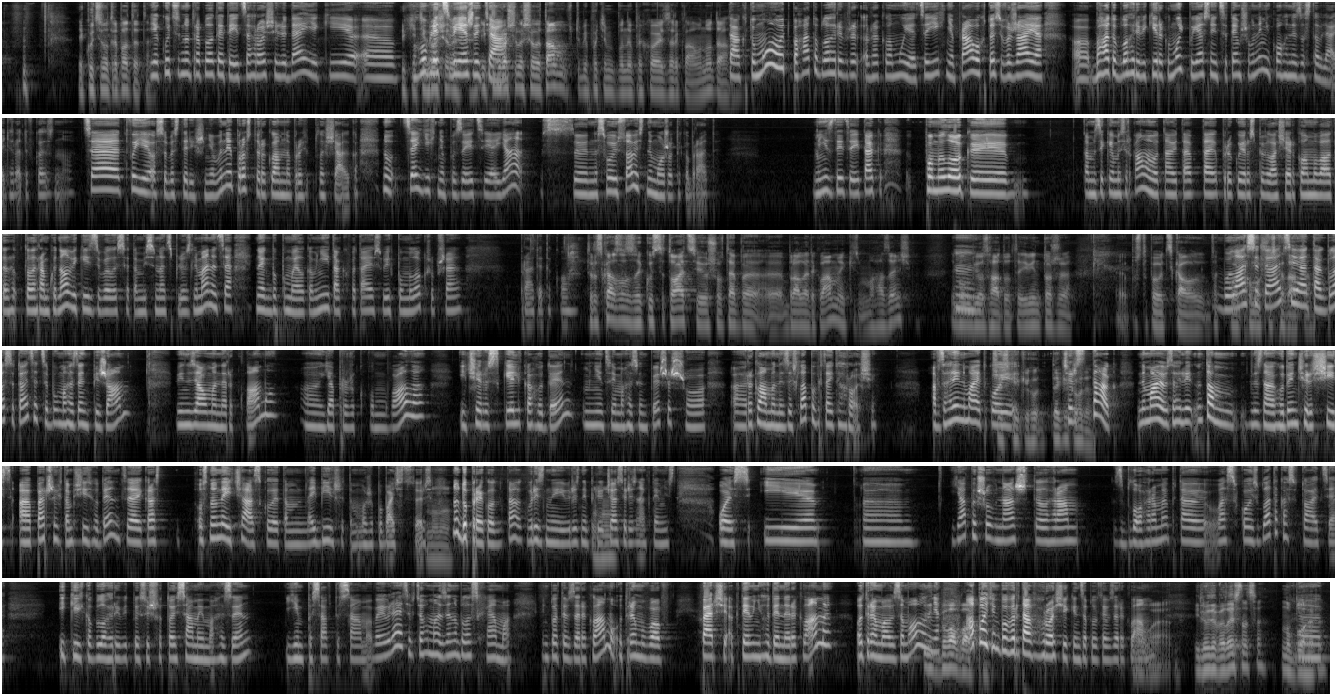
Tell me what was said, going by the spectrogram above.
яку ціну треба платити? Яку ціну треба платити? І це гроші людей, які, е, Які гублять гроші своє лиш- життя. Які гроші лишили там, тобі потім вони приходять за рекламу. Ну так. Так, тому от багато блогерів рекламує. Це їхнє право. Хтось вважає е, багато блогерів, які рекламують, пояснюють це тим, що вони нікого не заставляють грати в казино. Це твоє особисте рішення. Вони просто рекламна площадка. Ну, це їхня позиція. Я на свою совість не можу таке брати. Мені здається, і так помилок. Там з якимись рекламами, от навіть та, та, про яку я розповіла, що я рекламувала телеграм-канал, в який з'явилися там 18 Для мене це ну, якби помилка. Мені і так вистачає своїх помилок, щоб ще брати такого. Ти розказував за якусь ситуацію, що в тебе е, брали рекламу, якийсь магазинчик, не будемо його згадувати, і він теж е, поступив цікаво. Так, була коротко ситуація, так, була ситуація, це був магазин піжам. Він взяв у мене рекламу, е, я прорекламувала. І через кілька годин мені цей магазин пише, що е, реклама не зайшла, повертайте гроші. А взагалі немає такої. Через скільки Через годин? так, немає взагалі, ну там не знаю, годин через 6, а перших там 6 годин це якраз основний час, коли там найбільше там може побачити сторіс. Ну-ну. Ну, до прикладу, так, в різний, в різний період Ага. часу, різна активність. Ось. І е, я пишу в наш телеграм з блогерами, питаю, у вас в когось була така ситуація? І кілька блогерів відписують, що той самий магазин їм писав те саме. Виявляється, в цього магазину була схема. Він платив за рекламу, отримував перші активні години реклами, отримав замовлення, Відбивав а бабки. потім повертав гроші, які він заплатив за рекламу. І люди велись на це? Ну, блогери. Е,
